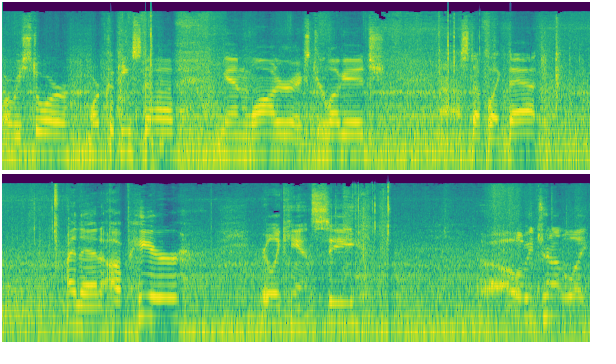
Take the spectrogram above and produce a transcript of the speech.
where we store more cooking stuff, again, water, extra luggage, uh, stuff like that. And then up here, really can't see. Oh, let me turn on the light.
